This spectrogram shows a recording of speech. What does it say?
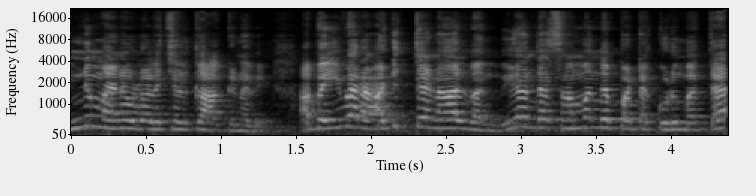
இன்னும் மன உளைச்சலுக்கு ஆக்குனது. அப்ப இவர் அடுத்த நாள் வந்து அந்த சம்பந்தப்பட்ட குடும்பத்தை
